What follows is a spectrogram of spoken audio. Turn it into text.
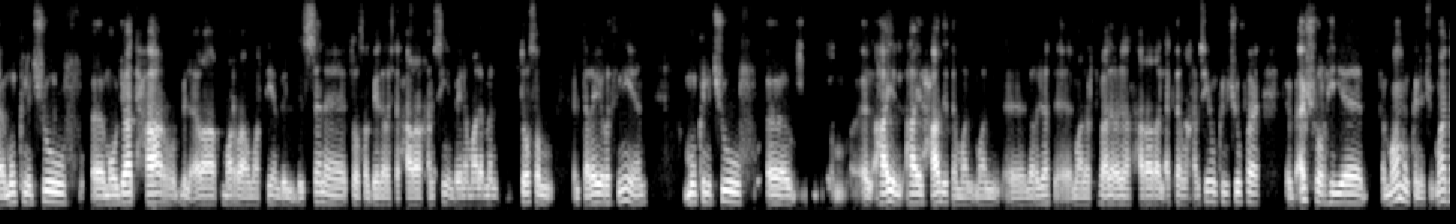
ممكن تشوف موجات حار بالعراق مرة أو مرتين بالسنة توصل بها درجة الحرارة 50 بينما لما توصل التغير اثنين ممكن تشوف آه، هاي هاي الحادثة مال مال آه، درجات مال ارتفاع درجات الحرارة الأكثر من 50 ممكن تشوفها بأشهر هي ما ممكن ما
